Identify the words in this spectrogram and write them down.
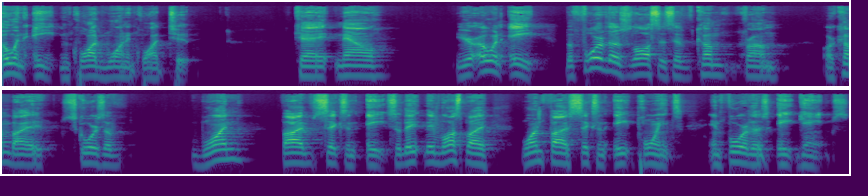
0 and 8 in quad one and quad two. Okay. Now you're 0 and 8, but four of those losses have come from or come by scores of one, five, six, and eight. So they, they've lost by one, five, six, and eight points in four of those eight games.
